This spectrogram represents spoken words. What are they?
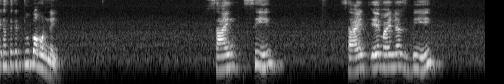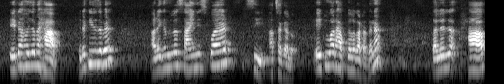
এখান থেকে টু কমন নেই sine C sine A minus B এটা হয়ে যাবে হাফ এটা কি হয়ে যাবে? আর এখানে হলো সাইন স্কোয়ার সি আচ্ছা গেল, এই টু আর হাফ গেল কাটা, তাই না? তাহলে হাফ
